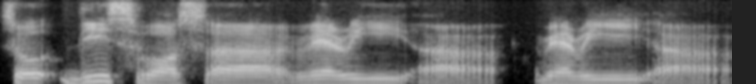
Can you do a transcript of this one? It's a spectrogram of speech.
So this was a very uh, very uh,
